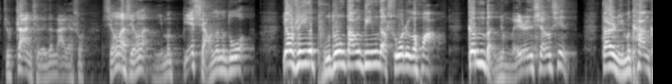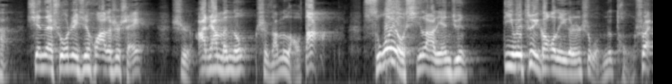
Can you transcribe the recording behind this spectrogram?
就站起来跟大家说：“行了行了，你们别想那么多。要是一个普通当兵的说这个话，根本就没人相信。但是你们看看，现在说这些话的是谁？是阿伽门农，是咱们老大。”所有希腊联军地位最高的一个人是我们的统帅，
